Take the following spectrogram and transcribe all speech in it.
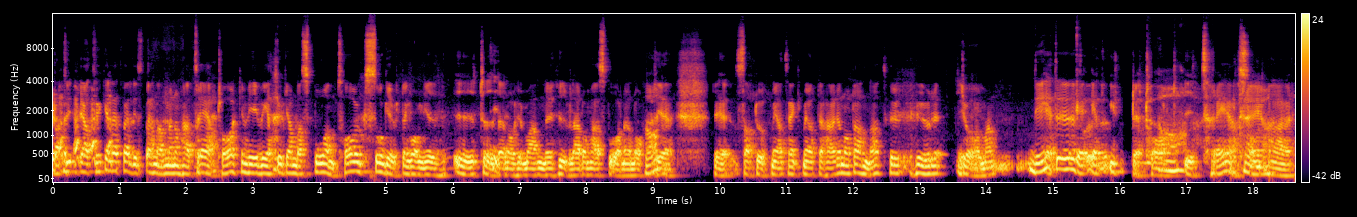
Jag, ty- jag tycker det lät väldigt spännande med de här trätaken. Vi vet hur gamla spåntag såg ut en gång i, i tiden och hur man eh, hyvlar de här spånen och Ja. eh, eh, satt upp. Men jag tänker mig att det här är något annat. Hur, hur gör man Det ett, heter, ett yttertak Ja. i trä, som ja. Är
